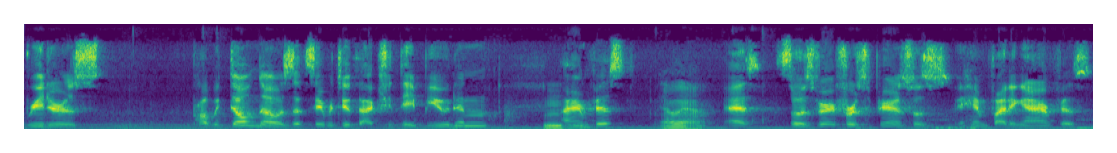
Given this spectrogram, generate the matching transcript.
readers probably don't know, is that Sabretooth actually debuted in Iron Fist. Oh yeah, As, so his very first appearance was him fighting Iron Fist.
